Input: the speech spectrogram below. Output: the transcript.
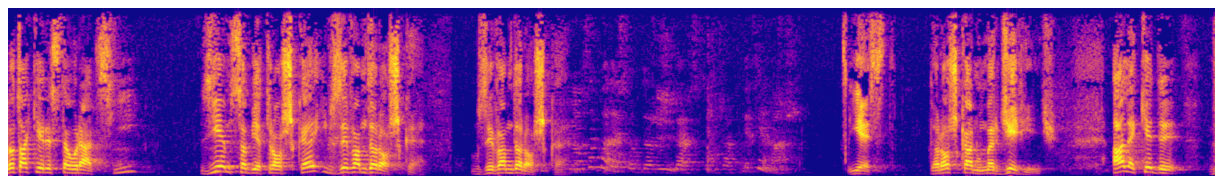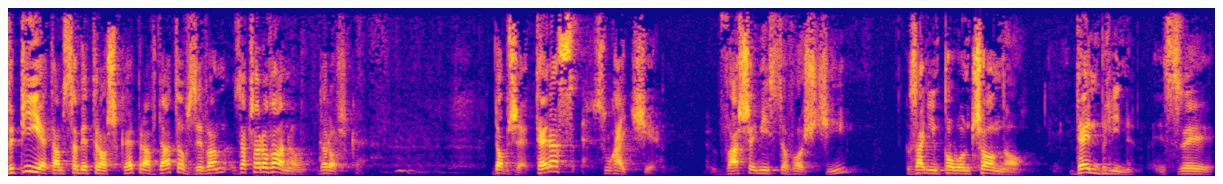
do takiej restauracji, zjem sobie troszkę i wzywam dorożkę. Wzywam dorożkę. Jest. Dorożka numer dziewięć. Ale kiedy wypiję tam sobie troszkę, prawda, to wzywam zaczarowaną dorożkę. Dobrze, teraz słuchajcie. W waszej miejscowości, zanim połączono Dęblin z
